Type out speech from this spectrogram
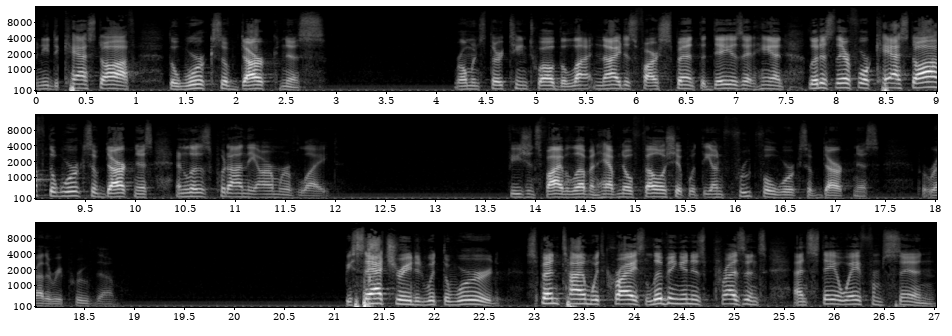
We need to cast off the works of darkness. Romans 13, 12, the night is far spent, the day is at hand. Let us therefore cast off the works of darkness and let us put on the armor of light. Ephesians 5:11 have no fellowship with the unfruitful works of darkness, but rather reprove them. Be saturated with the word. Spend time with Christ, living in his presence and stay away from sin.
